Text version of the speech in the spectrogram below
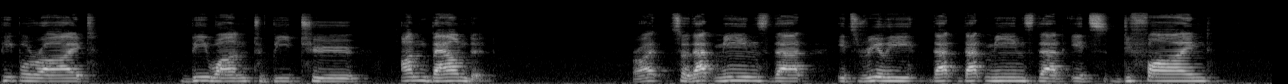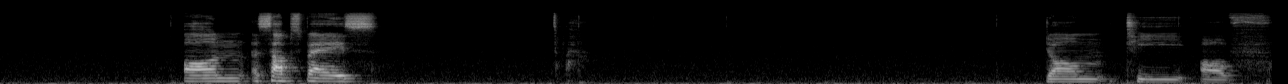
people write b1 to b2 unbounded, right? So that means that it's really that that means that it's defined on a subspace dom t of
